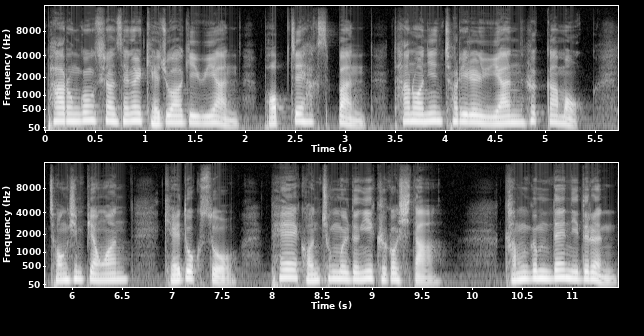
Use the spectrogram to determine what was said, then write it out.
파룬공 수련생을 개조하기 위한 법제 학습반, 탄원인 처리를 위한 흑과목, 정신병원, 개독소, 폐 건축물 등이 그것이다. 감금된 이들은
